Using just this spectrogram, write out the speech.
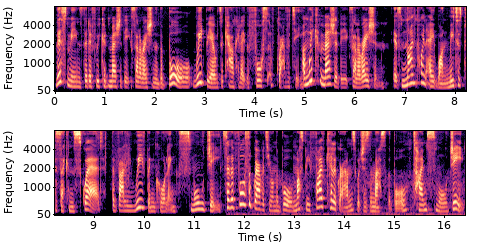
This means that if we could measure the acceleration of the ball, we'd be able to calculate the force of gravity. And we can measure the acceleration. It's 9.81 meters per second squared, the value we've been calling small g. So the force of gravity on the ball must be 5 kilograms, which is the mass of the ball, times small g,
